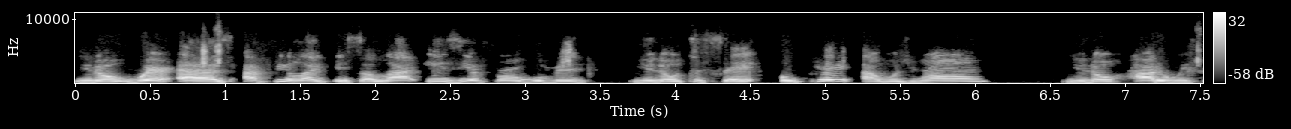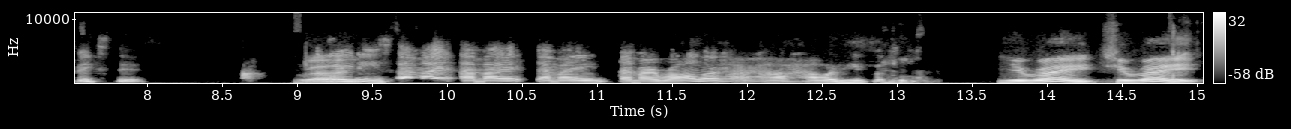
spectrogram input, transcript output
You know, whereas I feel like it's a lot easier for a woman, you know, to say, okay, I was wrong. You know, how do we fix this? Right. Ladies, am I am I am I am I wrong or how how, how have you You're right. You're right.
